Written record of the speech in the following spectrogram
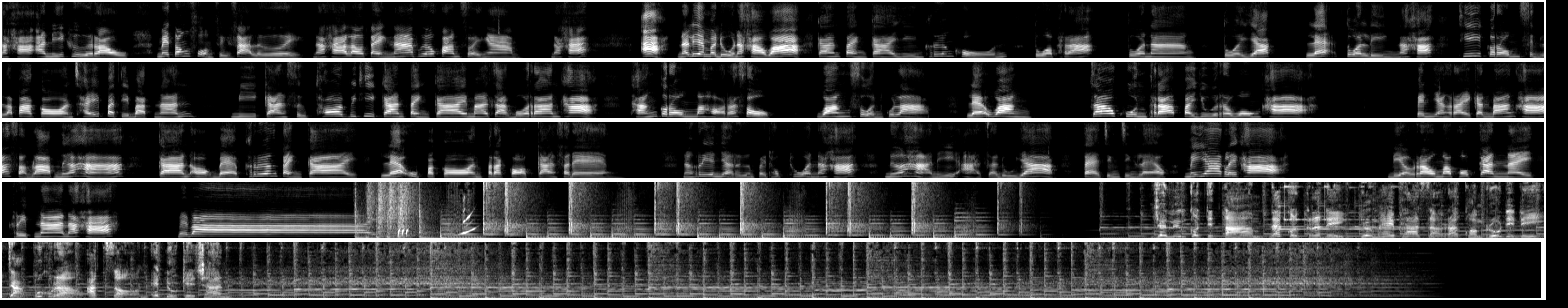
นะคะ อันนี้คือเราไม่ต้องสวมศีรษะเลยนะคะ เราแต่งหน้าเพื่อความสวยงามนะคะอะนักเรียนมาดูนะคะว่า การแต่งกายยืนเครื่องโขน ตัวพระ ตัวนาง ตัวยักษ์ และตัวลิงนะคะ ที่กรมศิลปากรใช้ปฏิบัตินั้น มีการสืบทอดวิธีการแต่งกายมาจากโบราณค่ะ ทั้งกรมมหรสพ วังสวนกุหลาบ และวังเจ้าคุณพระประยุรวงศ์ค่ะ เป็นอย่างไรกันบ้างคะสำหรับเนื้อหาการออกแบบเครื่องแต่งกาย และอุปกรณ์ประกอบการแสดง นักเรียนอย่าลืมไปทบทวนนะคะ เนื้อหานี้อาจจะดูยาก แต่จริงๆ แล้วไม่ยากเลยค่ะ เดี๋ยวเรามาพบกันในคลิปหน้านะคะ บ๊ายบายอย่าลืมกดติดตามและกดกระดิ่งเพื่อไม่ให้พลาดสาระความรู้ดีๆ จากพวกเราอักษร Education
